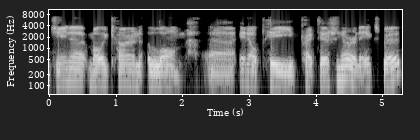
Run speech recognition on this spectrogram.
Gina Mollicone-Long, uh, NLP practitioner and expert.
